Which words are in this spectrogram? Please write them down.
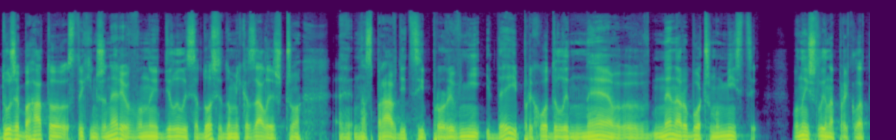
Дуже багато з тих інженерів вони ділилися досвідом і казали, що е, насправді ці проривні ідеї приходили не, не на робочому місці. Вони йшли, наприклад,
